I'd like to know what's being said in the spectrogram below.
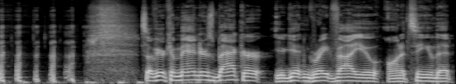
so if you're a Commanders backer, you're getting great value on a team that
